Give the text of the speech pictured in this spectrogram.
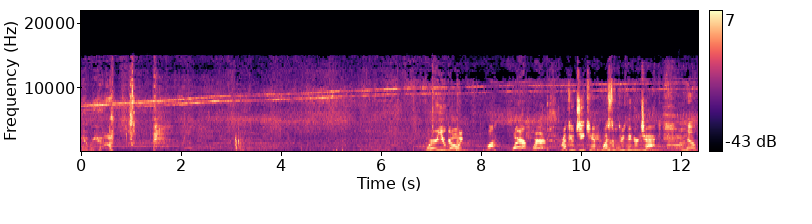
Yeah, we have. Where are you going? What? Where? Where? Refugee camp west of Three Finger Jack. No.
